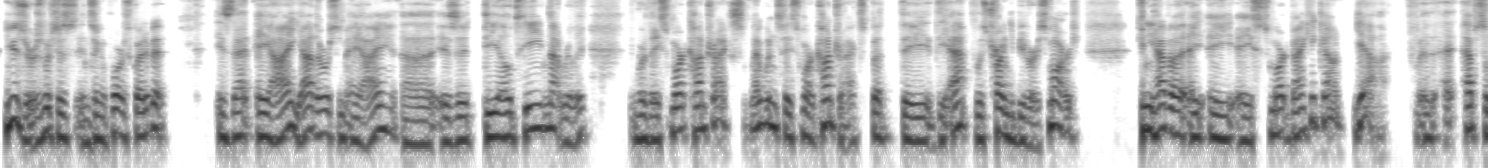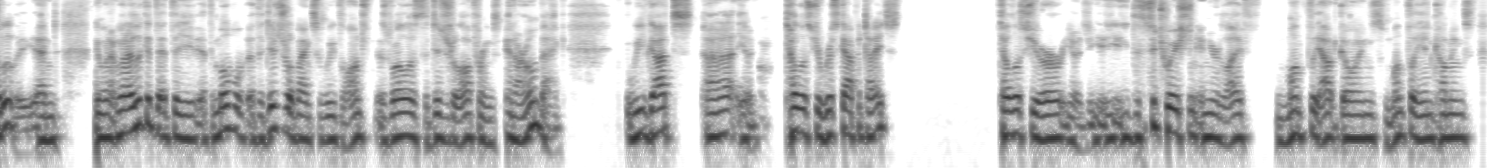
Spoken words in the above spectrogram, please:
users which is in singapore is quite a bit. Is that ai yeah there was some ai uh, is it dlt not really were they smart contracts? I wouldn't say smart contracts, but the the app was trying to be very smart. Can you have a a, a smart bank account? Yeah, absolutely. And you know, when, when I look at the, at the at the mobile at the digital banks that we've launched, as well as the digital offerings in our own bank, we've got uh, you know tell us your risk appetites, tell us your you know the situation in your life, monthly outgoings, monthly incomings,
